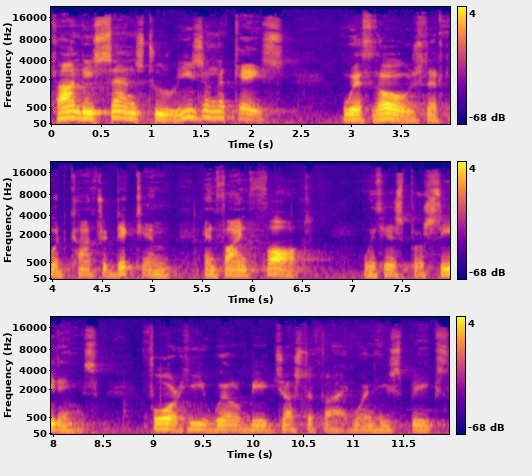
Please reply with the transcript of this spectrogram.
condescends to reason the case with those that would contradict him and find fault with his proceedings, for he will be justified when he speaks.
